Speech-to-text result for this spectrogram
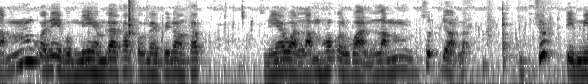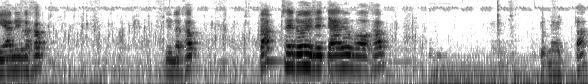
ล้ำกว่านี้ผมมีแฮมแล้วครับพ่อแม่พี่น้องครับเมียหวานล้ำฮอกหวานล้ำสุดยอดแล้วชุดติเมียนี่นะครับ นี่นะครับ ตักใส่โดยใส่จานพอครับเป็นนายตัก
